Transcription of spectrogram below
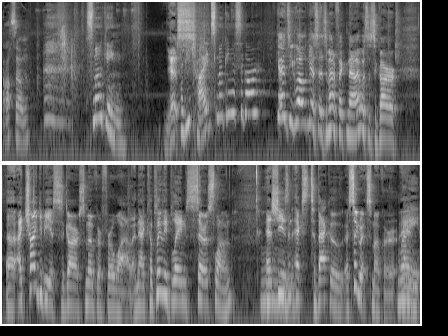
Awesome. Smoking. Yes. Have you tried smoking a cigar? Yeah, well, yes. As a matter of fact, now I was a cigar. Uh, I tried to be a cigar smoker for a while, and I completely blame Sarah Sloane, and she is an ex-tobacco, a cigarette smoker, and- Right.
